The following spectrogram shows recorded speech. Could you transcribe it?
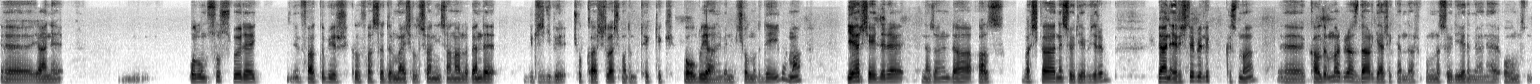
E, yani olumsuz böyle farklı bir kılıfa sığdırmaya çalışan insanlarla ben de Güliz gibi çok karşılaşmadım. Tek tük oldu yani benim hiç olmadı değil ama diğer şeylere nazaran daha az. Başka ne söyleyebilirim? Yani erişilebilirlik kısmı e, kaldırımlar biraz dar gerçekten dar. Bunu da söyleyelim yani her olumsuz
